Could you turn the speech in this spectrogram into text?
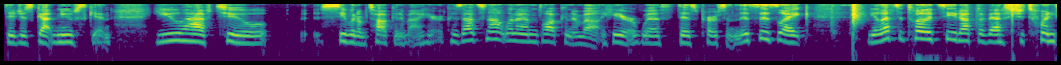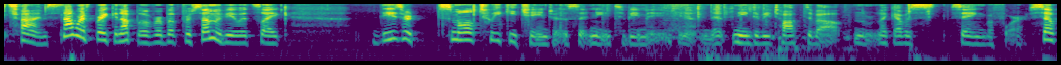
they just got new skin. You have to see what I'm talking about here because that's not what I'm talking about here with this person. This is like you left the toilet seat up. I've asked you 20 times. It's not worth breaking up over, but for some of you, it's like these are small tweaky changes that need to be made, you know, that need to be talked about, like I was saying before. So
